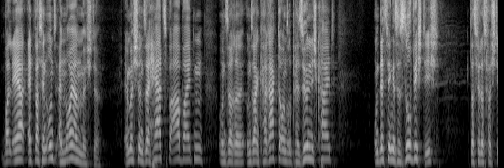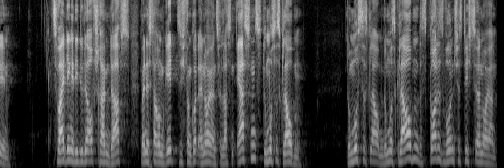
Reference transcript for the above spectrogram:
Weil er etwas in uns erneuern möchte. Er möchte unser Herz bearbeiten, unsere, unseren Charakter, unsere Persönlichkeit. Und deswegen ist es so wichtig, dass wir das verstehen. Zwei Dinge, die du dir aufschreiben darfst, wenn es darum geht, sich von Gott erneuern zu lassen. Erstens, du musst es glauben. Du musst es glauben. Du musst glauben, dass Gottes Wunsch ist, dich zu erneuern.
